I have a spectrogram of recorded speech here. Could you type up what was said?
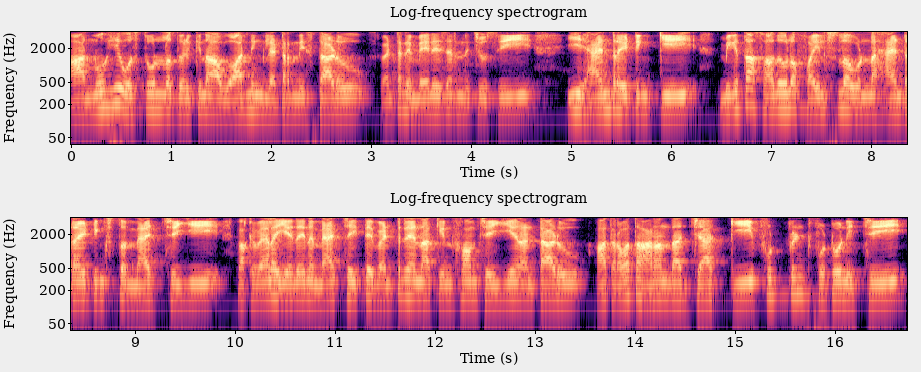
ఆ నూహి వస్తువుల్లో దొరికిన ఆ వార్నింగ్ లెటర్ని ఇస్తాడు. వెంటనే మేనేజర్ని చూసి ఈ హ్యాండ్ రైటింగ్కి మిగతా సాధువుల ఫైల్స్లో ఉన్న హ్యాండ్ రైటింగ్స్తో మ్యాచ్ చెయ్యి. ఒకవేళ ఏదైనా మ్యాచ్ అయితే వెంటనే నాకు ఇన్ఫార్మ్ చెయ్యి అని అంటాడు. ఆ తర్వాత ఆనంద జాక్కి ఫుట్ ప్రింట్ ఫోటోనిచ్చి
